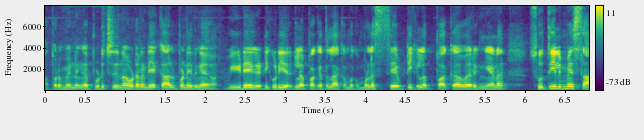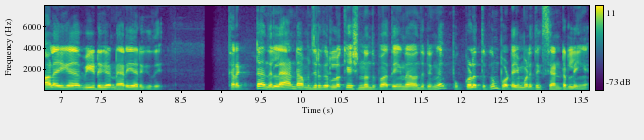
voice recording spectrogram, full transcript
அப்புறம் என்னங்க பிடிச்சதுன்னா உடனடியாக கால் பண்ணிடுங்க வீடே கட்டி குடியிருக்கல பக்கத்தில் அக்கம் பக்கமெல்லாம் சேஃப்டிக்கெல்லாம் பக்காவாக இருக்குங்க ஏன்னா சுற்றிலுமே சாலைக வீடுக நிறைய இருக்குது. கரெக்டாக அந்த லேண்ட் அமைஞ்சிருக்கிற லொக்கேஷன் வந்து பார்த்தீங்கன்னா வந்துட்டுங்க புக்குளத்துக்கும் சென்டர் சென்டர்லிங்க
